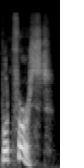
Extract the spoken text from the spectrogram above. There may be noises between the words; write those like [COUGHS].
But first.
